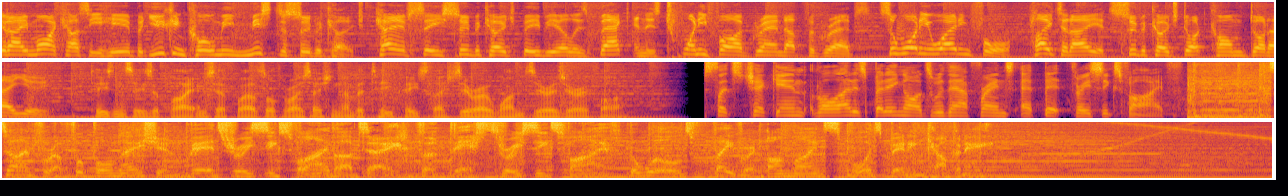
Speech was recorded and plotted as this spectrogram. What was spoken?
G'day, Mike Hussey here, but you can call me Mr. Supercoach. KFC Supercoach BBL is back and there's 25 grand up for grabs. So what are you waiting for? Play today at supercoach.com.au. T's and C's apply. New South Wales authorisation number TP slash 01005. Let's check in the latest betting odds with our friends at Bet365. Time for a Football Nation Bet365 update for Bet365, the world's favourite online sports betting company.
